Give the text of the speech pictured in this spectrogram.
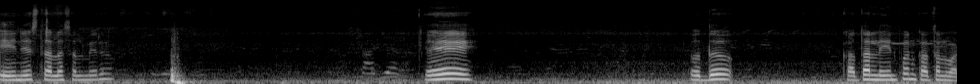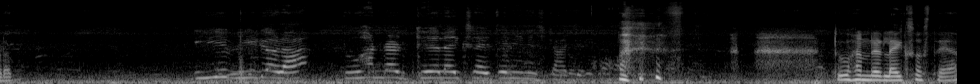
ఏం చేస్తారు అసలు మీరు? ఏ. వద్దు. కథలు లేనిపోని కథలు పడకు. ఈ వీడియోలో టూ హండ్రెడ్ కే లైక్స్ అయితే నేను స్టార్ట్ చేస్తాను టూ హండ్రెడ్ లైక్స్ వస్తాయా?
